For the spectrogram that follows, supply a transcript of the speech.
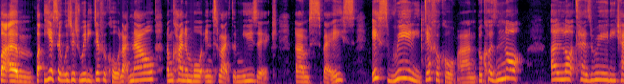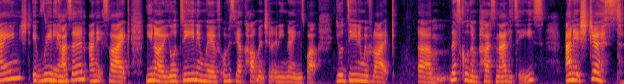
but um but yes it was just really difficult like now i'm kind of more into like the music um space it's really difficult, man, because not a lot has really changed. It really Yeah. hasn't. And it's like, you know, you're dealing with obviously I can't mention any names, but you're dealing with like um let's call them personalities. And it's just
